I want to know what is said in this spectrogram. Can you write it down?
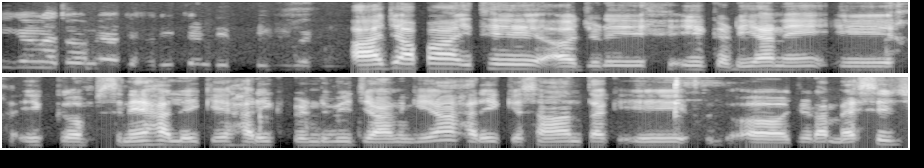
ਕੀ ਕਹਿਣਾ ਚਾਹੁੰਦੇ ਅੱਜ ਹਰੀ ਝੰਡੀ ਦਿੱਤੀ ਗਈ ਵੱਡੀ ਅੱਜ ਆਪਾਂ ਇੱਥੇ ਜਿਹੜੇ ਇਹ ਗੱਡੀਆਂ ਨੇ, ਇਹ ਇੱਕ ਸਨੇਹਾ ਲੈ ਕੇ ਹਰ ਇੱਕ ਪਿੰਡ ਵਿੱਚ ਜਾਣਗੀਆਂ ਹਰ ਇੱਕ ਕਿਸਾਨ ਤੱਕ ਇਹ ਜਿਹੜਾ ਮੈਸੇਜ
